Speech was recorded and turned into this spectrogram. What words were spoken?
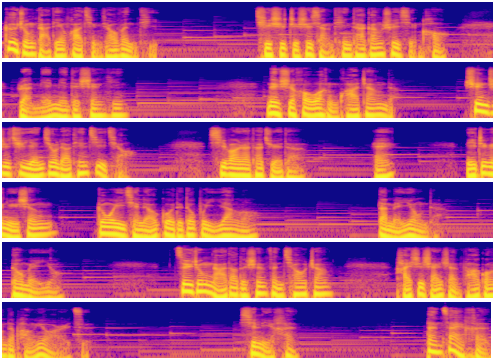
各种打电话请教问题。其实只是想听他刚睡醒后软绵绵的声音。那时候我很夸张的，甚至去研究聊天技巧。希望让他觉得，哎，你这个女生跟我以前聊过的都不一样哦。但没用的，都没用。最终拿到的身份敲章，还是闪闪发光的朋友儿子。心里恨，但再恨，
